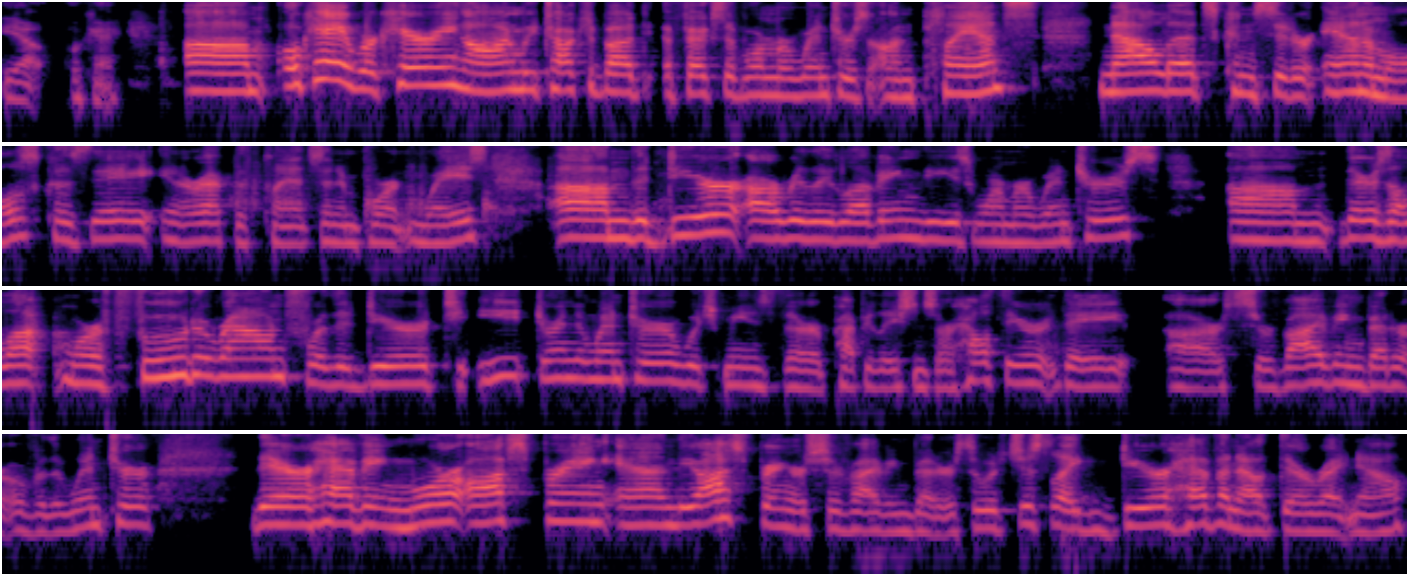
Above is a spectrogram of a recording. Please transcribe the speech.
Yeah, okay. Um, okay, we're carrying on. We talked about effects of warmer winters on plants. Now let's consider animals because they interact with plants in important ways. Um, the deer are really loving these warmer winters. Um, there's a lot more food around for the deer to eat during the winter, which means their populations are healthier. They are surviving better over the winter they're having more offspring and the offspring are surviving better. So it's just like deer heaven out there right now.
